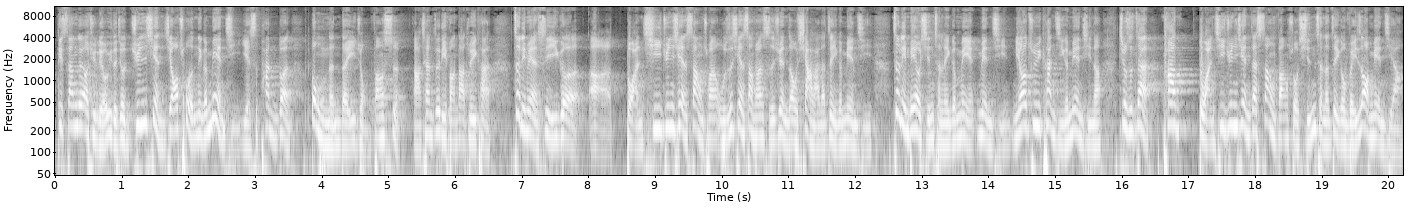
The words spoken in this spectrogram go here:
第三个要去留意的就是均线交错的那个面积，也是判断动能的一种方式啊。像这个地方，大家注意看，这里面是一个啊短期均线上穿五日线上穿十日线之后下来的这一个面积，这里没有形成了一个面面积。你要注意看几个面积呢？就是在它短期均线在上方所形成的这个围绕面积啊，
